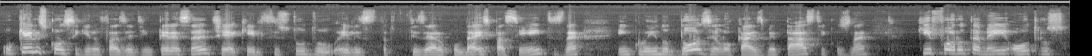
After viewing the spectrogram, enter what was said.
o que eles conseguiram fazer de interessante é que esse estudo eles fizeram com 10 pacientes, né, incluindo 12 locais metásticos, né, que foram também outros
